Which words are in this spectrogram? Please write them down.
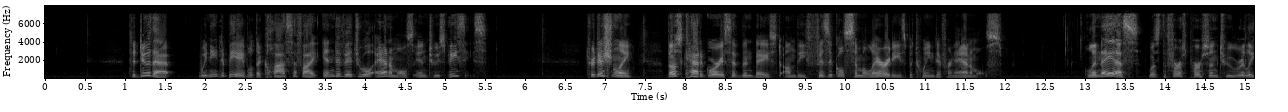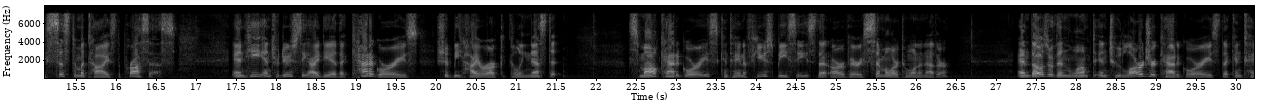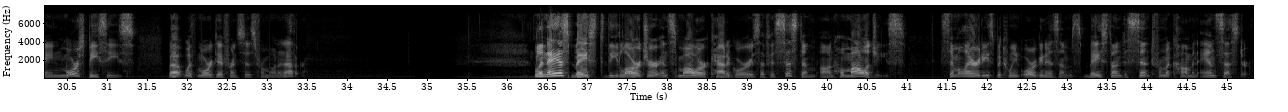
To do that, we need to be able to classify individual animals into species. Traditionally, those categories have been based on the physical similarities between different animals. Linnaeus was the first person to really systematize the process, and he introduced the idea that categories should be hierarchically nested. Small categories contain a few species that are very similar to one another, and those are then lumped into larger categories that contain more species but with more differences from one another. Linnaeus based the larger and smaller categories of his system on homologies, similarities between organisms based on descent from a common ancestor.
